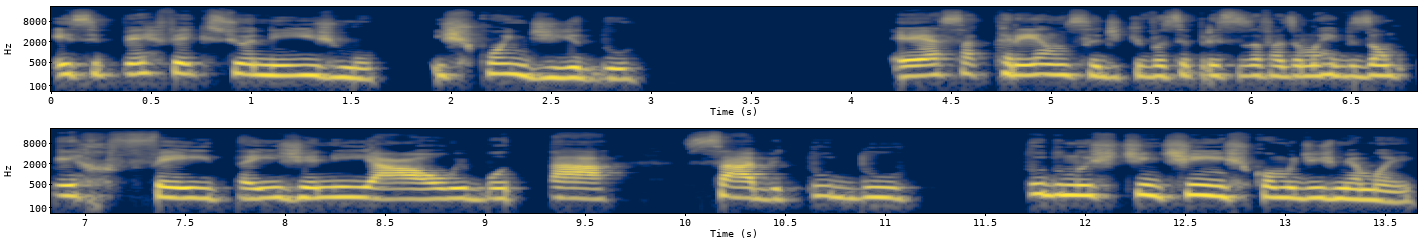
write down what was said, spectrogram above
esse perfeccionismo escondido. É essa crença de que você precisa fazer uma revisão perfeita e genial e botar, sabe, tudo tudo nos tintins, como diz minha mãe.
